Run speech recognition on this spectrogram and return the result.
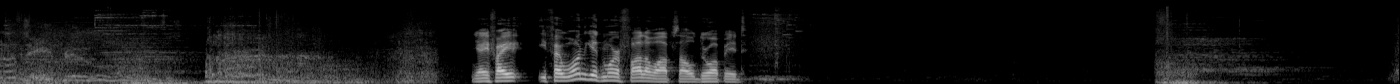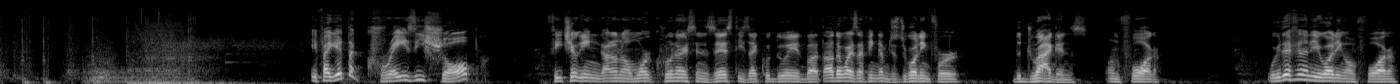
the deep blues. Yeah, if I if I won't get more follow-ups, I'll drop it. If I get a crazy shop featuring, I don't know, more crooners and zesties, I could do it. But otherwise, I think I'm just rolling for the dragons on 4. We're definitely rolling on 4.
